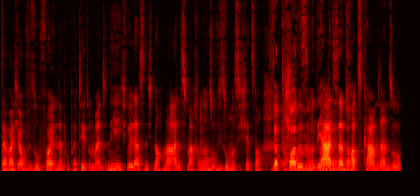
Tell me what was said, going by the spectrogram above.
da war ich auch so voll in der Pubertät und meinte, nee, ich will das nicht nochmal alles machen und sowieso muss ich jetzt noch Dieser Trotz schwimmen. und Und ja, dieser. Trotz kam dann so.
